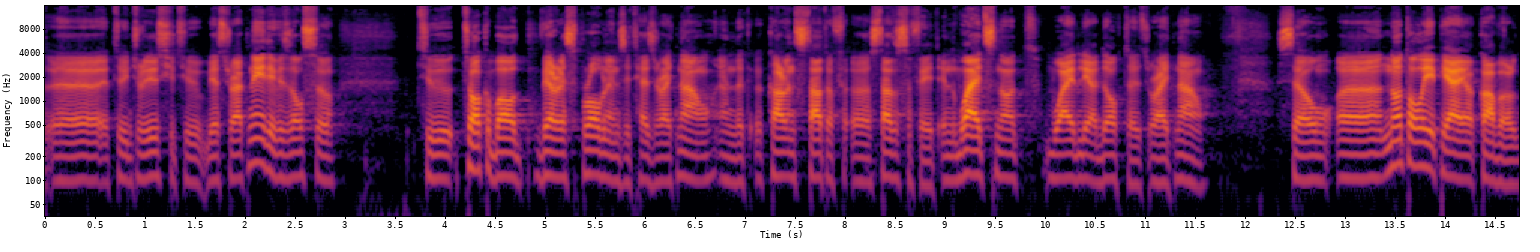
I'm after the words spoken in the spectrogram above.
uh, to introduce you to BS React Native, is also to talk about various problems it has right now and the current stat of, uh, status of it and why it's not widely adopted right now. So uh, not all API are covered.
